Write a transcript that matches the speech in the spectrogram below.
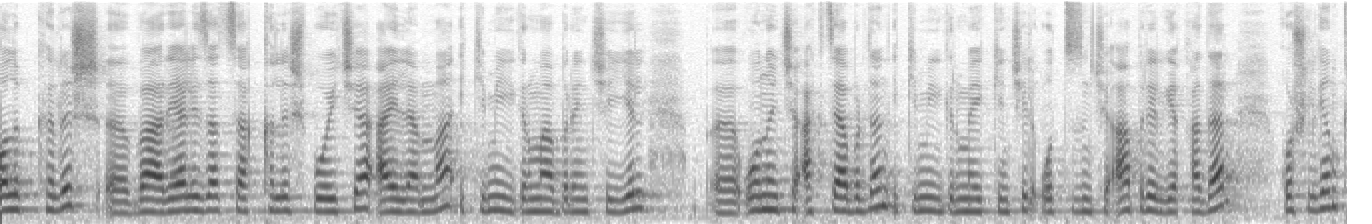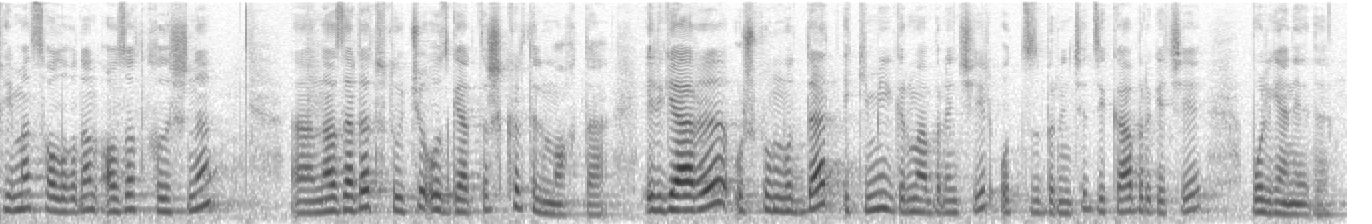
olib kirish va realizatsiya qilish bo'yicha aylanma ikki ming yigirma birinchi yil 10 oktyabrdan 2022 yil 30 aprelga qadar qo'shilgan qiymat solig'idan ozod qilishni nazarda tutuvchi o'zgartirish kiritilmoqda. Ilgari ushbu muddat 2021 yil 31 dekabrgacha bo'lgan edi.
